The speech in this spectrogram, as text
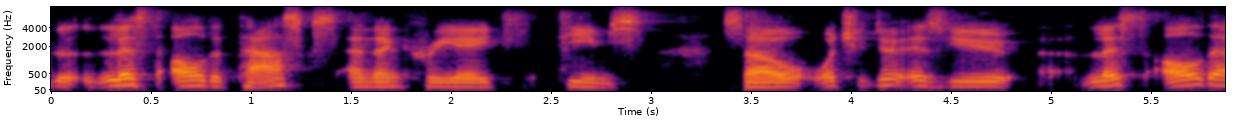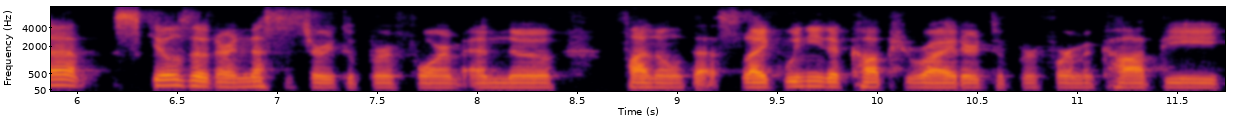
list all the tasks and then create teams so what you do is you list all the skills that are necessary to perform a new funnel test. Like we need a copywriter to perform a copy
